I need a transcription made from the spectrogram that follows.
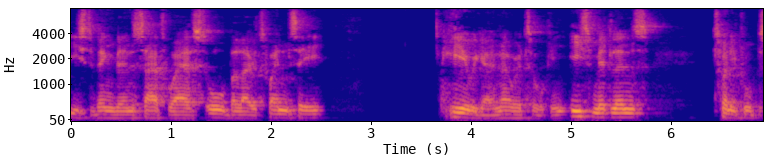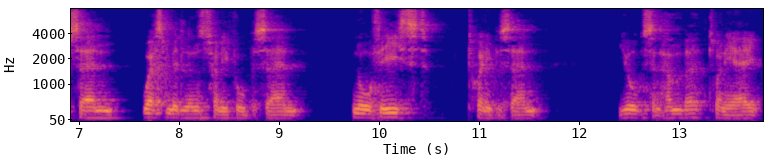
East of England, Southwest, all below 20. Here we go, now we're talking. East Midlands, 24%, West Midlands, 24%, Northeast, 20%, Yorks and Humber, 28,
